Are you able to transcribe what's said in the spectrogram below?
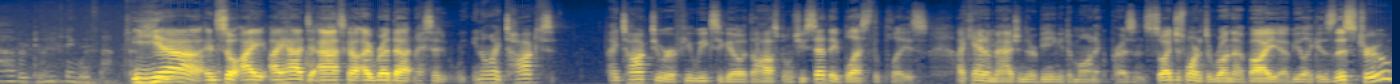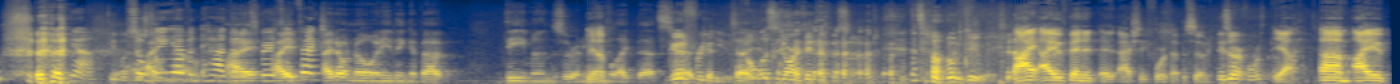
have or do anything with that. Yeah, and so I, I had to ask. I I read that and I said, you know, I talked, I talked to her a few weeks ago at the hospital, and she said they blessed the place. I can't imagine there being a demonic presence. So I just wanted to run that by you. Be like, is this true? Yeah. People So just we don't haven't know. had that I, experience. I, In fact, I don't know anything about demons or anything Yeah. like that. So Good I for you. couldn't tell Don't listen to our fifth episode. don't do it. I I have been at, at actually fourth episode. Is there a fourth? Yeah, um, I've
